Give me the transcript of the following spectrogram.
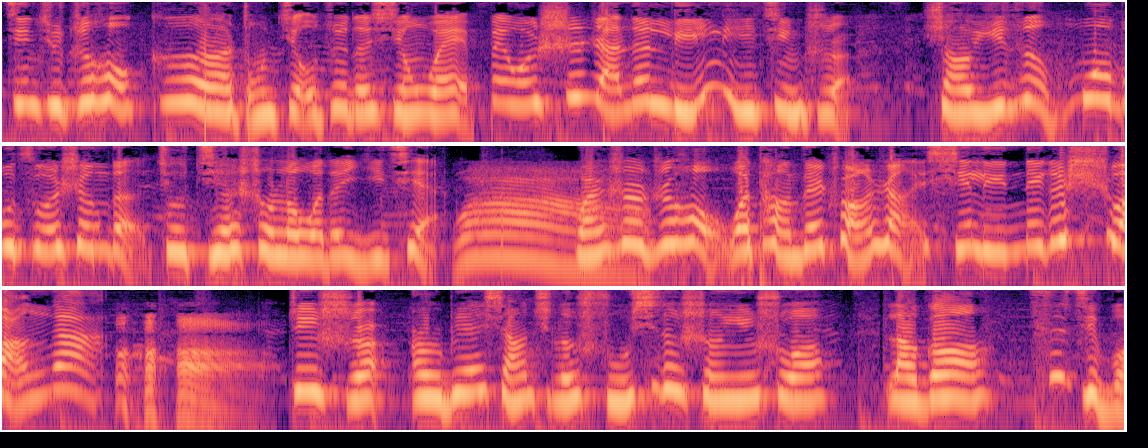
进去之后各种酒醉的行为被我施展的淋漓尽致。”小姨子默不作声的就接受了我的一切。哇！完事儿之后，我躺在床上，心里那个爽啊！这时，耳边响起了熟悉的声音，说：“老公，刺激不？”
